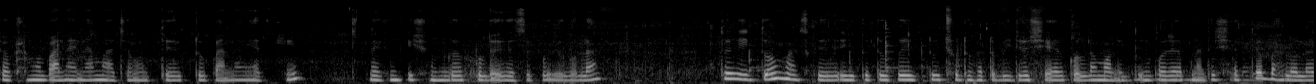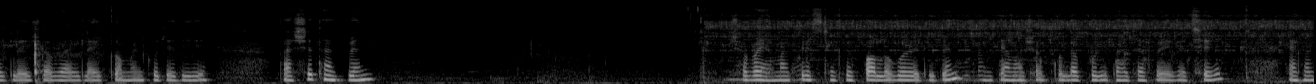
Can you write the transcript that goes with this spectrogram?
সবসময় বানাই না, মাঝে মধ্যে একটু বানাই আর কি। দেখেন কি সুন্দর ফুলে গেছে পুরিগুলা। তো এই তো আজকে এই দুটুকু একটু ছোটোখাটো ভিডিও শেয়ার করলাম অনেকদিন পরে আপনাদের সাথে। ভালো লাগলে সবাই লাইক কমেন্ট করে দিয়ে পাশে থাকবেন। সবাই আমার পেজটাকে ফলো করে দিবেন আমার সবগুলো পুরি ভাজা হয়ে গেছে। এখন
